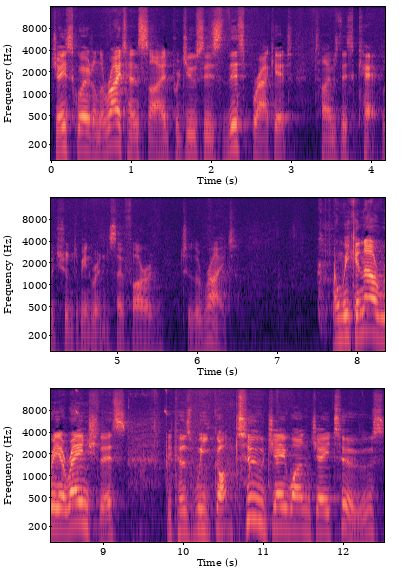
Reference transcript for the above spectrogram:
j squared on the right-hand side produces this bracket times this ket, which shouldn't have been written so far to the right. And we can now rearrange this because we've got two j1, j2s.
